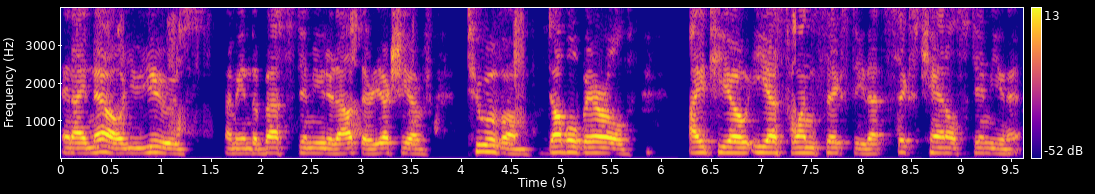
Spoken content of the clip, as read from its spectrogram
and I know you use, I mean, the best stim unit out there. You actually have two of them, double barreled ITO ES 160, that six channel stim unit.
